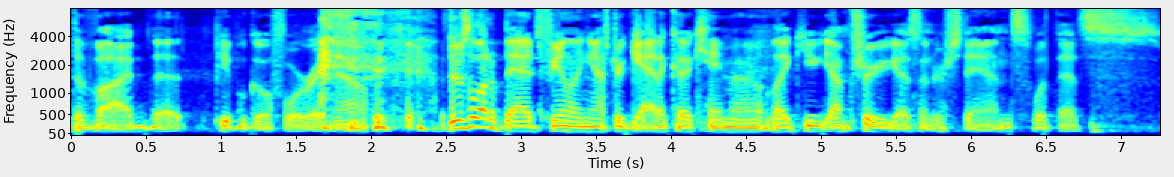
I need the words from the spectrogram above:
the vibe that people go for right now. There's a lot of bad feeling after Gattaca came out. Like you, I'm sure you guys understand what that's.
